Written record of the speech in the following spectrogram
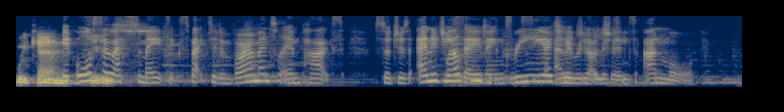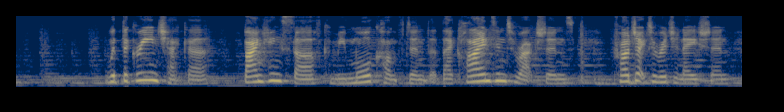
we can. It also please. estimates expected environmental impacts such as energy Welcome savings, CO2 reductions, and more. With the Green Checker, banking staff can be more confident that their client interactions, project origination,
